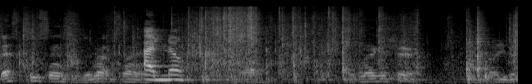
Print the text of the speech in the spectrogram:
that's two senses. They're not the same. I know. Oh, just making sure. Oh, you been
